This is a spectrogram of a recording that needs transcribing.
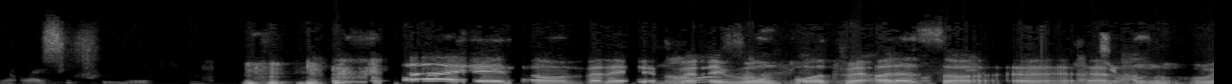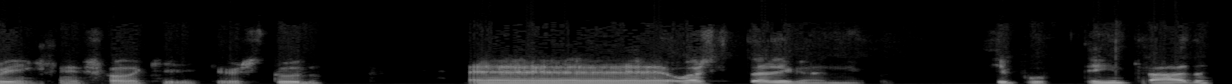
Não vai se fuder. Ah, ei, não, peraí, Nossa, peraí, vamos pro outro, velho. não, Olha porque- só, é, não, é tipo- lá no Rui, que é a escola que, que eu estudo, é, eu acho que tá ligado, Nico. Tipo, tem entrada,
